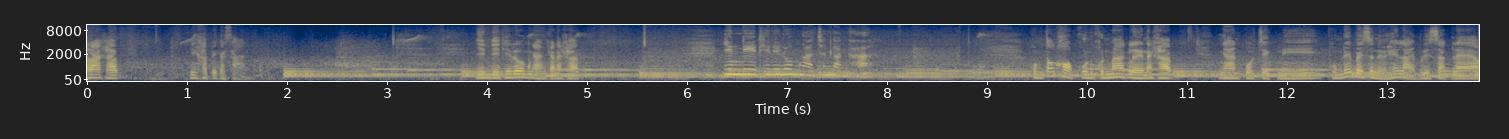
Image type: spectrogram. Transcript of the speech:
คุณคาร่าครับ นี่ครับเอกสาร ยินดีที่ร่วมงานกันนะครับ ยินดีที่ได้ร่วมงานเช่นกันค่ะ ผมต้องขอบคุณคุณมากเลยนะครับ งานโปรเจกต์นี้ผมได้ไปเสนอให้หลายบริษัทแล้ว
